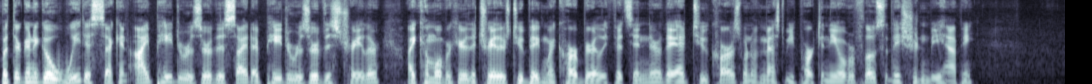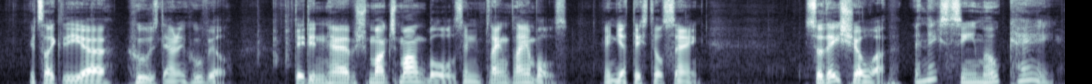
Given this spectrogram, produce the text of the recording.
But they're going to go, wait a second. I paid to reserve this site. I paid to reserve this trailer. I come over here. The trailer's too big. My car barely fits in there. They had two cars. One of them has to be parked in the overflow, so they shouldn't be happy. It's like the uh, Who's down in Whoville. They didn't have schmog schmogbles and plang plambles and yet they still sang. So they show up, and they seem okay,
